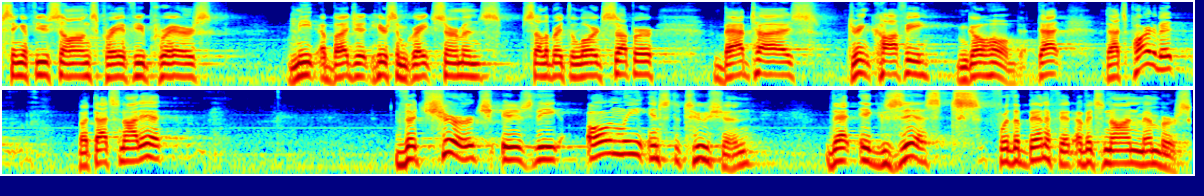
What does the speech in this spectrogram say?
sing a few songs, pray a few prayers, meet a budget, hear some great sermons, celebrate the Lord's Supper, baptize, drink coffee, and go home. That, that's part of it, but that's not it. The church is the only institution that exists for the benefit of its non members.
